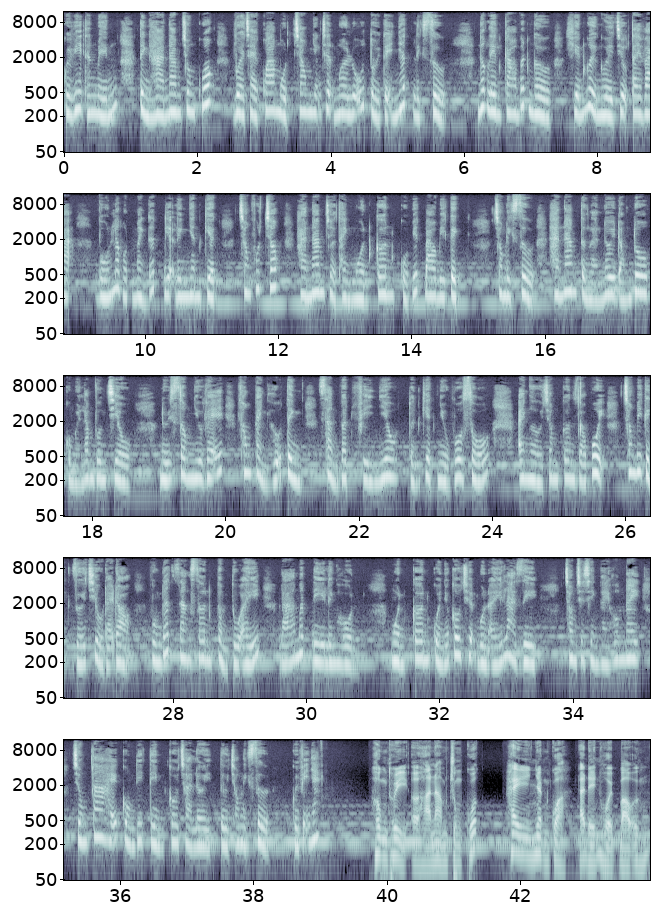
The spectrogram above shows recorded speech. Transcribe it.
Quý vị thân mến, tỉnh Hà Nam Trung Quốc vừa trải qua một trong những trận mưa lũ tồi tệ nhất lịch sử. Nước lên cao bất ngờ khiến người người chịu tai vạ, vốn là một mảnh đất địa linh nhân kiệt. Trong phút chốc, Hà Nam trở thành nguồn cơn của biết bao bi kịch. Trong lịch sử, Hà Nam từng là nơi đóng đô của 15 vương triều. Núi sông như vẽ, phong cảnh hữu tình, sản vật phì nhiêu, tuấn kiệt nhiều vô số. Ai ngờ trong cơn gió bụi, trong bi kịch dưới triều đại đỏ, vùng đất Giang Sơn cẩm tú ấy đã mất đi linh hồn. Nguồn cơn của những câu chuyện buồn ấy là gì? Trong chương trình ngày hôm nay, chúng ta hãy cùng đi tìm câu trả lời từ trong lịch sử, quý vị nhé. Hồng thủy ở Hà Nam Trung Quốc hay nhân quả đã đến hồi báo ứng?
